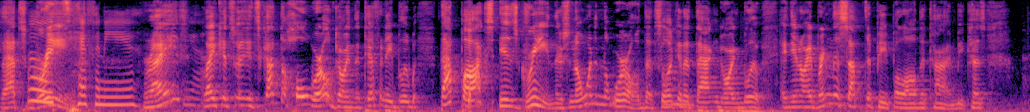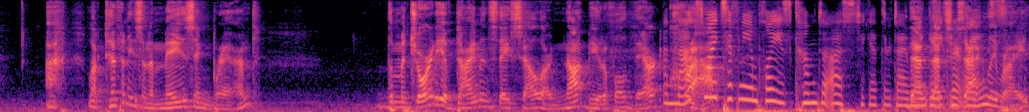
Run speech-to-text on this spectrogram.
That's Oh, green. Tiffany. right? Yeah. like it's it's got the whole world going the tiffany blue. That box is green. There's no one in the world that's looking at that and going blue. And you know i bring this up to people all the time because uh, look tiffany's an amazing brand the majority of diamonds they sell are not beautiful they're And crap. that's why Tiffany employees come to us to get their diamond That, engagement that's exactly rings. right.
